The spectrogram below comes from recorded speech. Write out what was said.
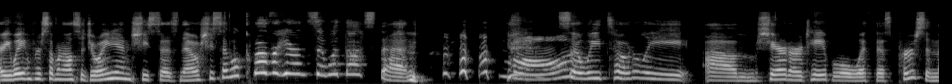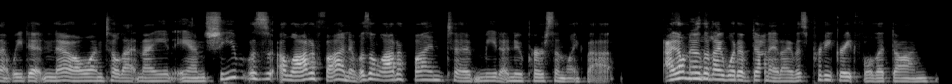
Are you waiting for someone else to join you? And she says, No. She said, Well, come over here and sit with us then. So we totally um, shared our table with this person that we didn't know until that night. And she was a lot of fun. It was a lot of fun to meet a new person like that. I don't know that I would have done it. I was pretty grateful that Dawn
